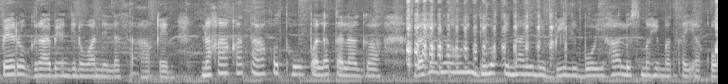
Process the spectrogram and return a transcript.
Pero grabe ang ginawa nila sa akin. Nakakatakot ho pala talaga. Dahil nga ho hindi ho kinaya ni ay Billy Boy, halos mahimatay ako.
